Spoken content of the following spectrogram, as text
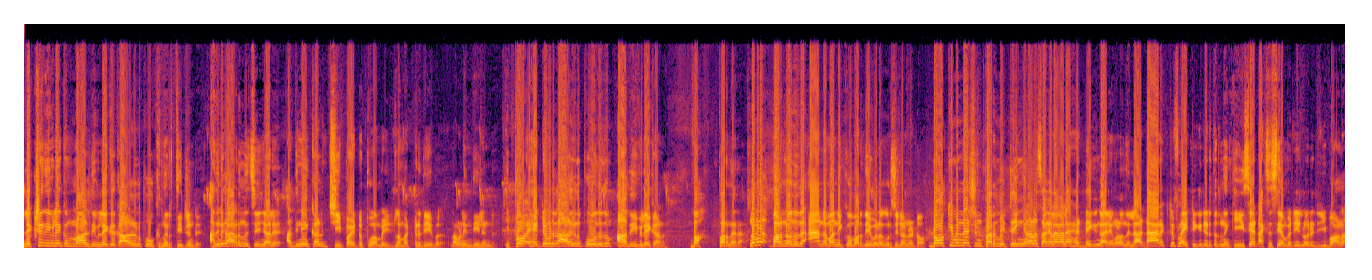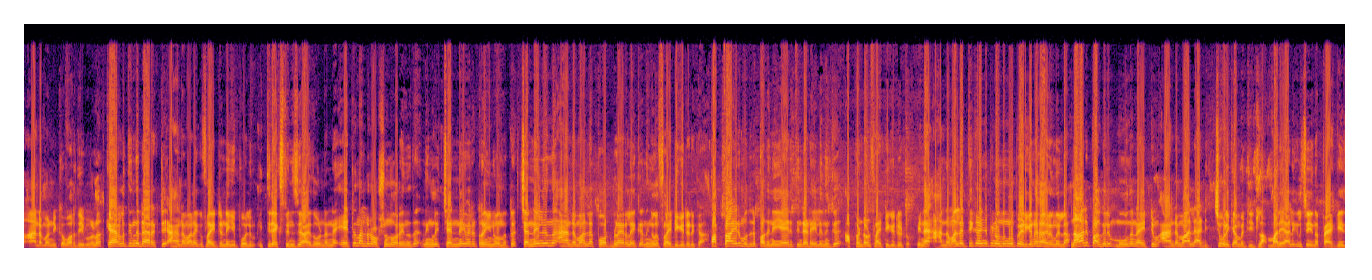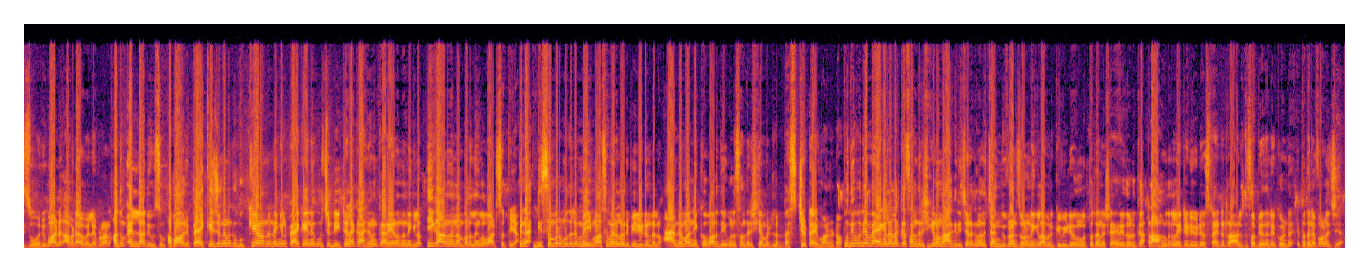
ലക്ഷദ്വീപിലേക്കും മാലദ്വീപിലേക്കൊക്കെ ആളുകൾ പോക്ക് നിർത്തിയിട്ടുണ്ട്. അതിന് കാരണം എന്ന് വെച്ച് കഴിഞ്ഞാൽ അതിനേക്കാളും ചീപ്പായിട്ട് പോകാൻ വേണ്ടിയിട്ടുള്ള മറ്റൊരു ദ്വീപ് നമ്മൾ ഇന്ത്യയിലുണ്ട്. ഇപ്പോൾ ഏറ്റവും കൂടുതൽ ആളുകൾ പോകുന്നതും ആ ദ്വീപിലേക്കാണ്. ബാ. പറഞ്ഞുതരാം. നമ്മൾ പറഞ്ഞു വന്നത് ആൻഡമാൻ നിക്കോബാർ ദ്വീപുകളെ കുറിച്ചിട്ടാണ് കേട്ടോ. ഡോക്യുമെന്റേഷൻ പെർമിറ്റ് ഇങ്ങനെയുള്ള സകല കല ഹെഡേക്കും കാര്യങ്ങളൊന്നുമില്ല. ഡയറക്റ്റ് ഫ്ലൈറ്റ് ടിക്കറ്റ് എടുത്തിട്ട് നിങ്ങൾക്ക് ഈസി ആയിട്ട് ആക്സസ് ചെയ്യാൻ പറ്റിയിട്ടുള്ള ഒരു ദ്വീപാണ് ആൻഡമാൻ നിക്കോബാർ ദ്വീപുകൾ കേരളത്തിൽ നിന്ന് ഡയറക്റ്റ് ആൻഡമാനിലേക്ക് ഫ്ലൈറ്റ് ഉണ്ടെങ്കിൽ പോലും ഇത്തിരി എക്സ്പെൻസീവ് ആയതുകൊണ്ട് തന്നെ ഏറ്റവും നല്ലൊരു ഓപ്ഷൻ എന്ന് പറയുന്നത് നിങ്ങൾ ചെന്നൈ വരെ ട്രെയിൻ വന്നിട്ട് ചെന്നൈയിൽ നിന്ന് ആൻഡമാനിലെ പോർട്ട് ബ്ലെയറിലേക്ക് നിങ്ങൾ ഫ്ലൈറ്റ് ടിക്കറ്റ് എടുക്കുക. പത്തായിരം മുതൽ പതിനയ്യായിരത്തിന്റെ ഇടയിൽ നിങ്ങൾക്ക് up and down flight ticket കിട്ടും. പിന്നെ ആൻഡമാനിൽ എത്തിക്കഴിഞ്ഞാൽ പിന്നെ ഒന്നും പേടിക്കേണ്ട കാര്യമൊന്നുമില്ല. നാല് പകലും മൂന്ന് നൈറ്റും ആൻഡമാനിൽ അടിച്ചു പൊളിക്കാൻ പറ്റിയിട്ടില്ല മലയാളികൾ ചെയ്യുന്ന പാക്കേജ് ഒരുപാട് അവിടെ അവൈലബിൾ ആണ്. അതും എല്ലാ ദിവസവും. അപ്പോൾ ആ ഒരു പാക്കേജ് നിങ്ങൾക്ക് ബുക്ക് ചെയ്യണമെന്നുണ്ടെങ്കിൽ പാക്കേജിനെ കുറിച്ച് ഡീറ്റെയിൽ കാര്യങ്ങൾക്ക് അറിയണമെന്നുണ്ടെങ്കിലും ഈ കാണുന്ന നമ്പറിൽ നിങ്ങൾ വാട്സ്ആപ്പ് ചെയ്യാം പിന്നെ ഡിസംബർ മുതൽ മെയ് മാസം വരെയുള്ള ഒരു പീരീഡ് ഉണ്ടല്ലോ. ആൻഡമാൻ നിക്കോബാർ ദ്വീപുകൾ സന്ദർശിക്കാൻ പറ്റുന്ന ബെസ്റ്റ് ടൈമാണ് കേട്ടോ പുതിയ പുതിയ മേഖലകളൊക്കെ സന്ദർശിക്കണം എന്ന് ആഗ്രഹിച്ചിടക്കുന്ന ചങ്ക് ഫ്രണ്ട്സ് ഉണ്ടെങ്കിൽ അവർക്ക് വീഡിയോ നിങ്ങൾ ഇപ്പോൾ തന്നെ ഷെയർ ചെയ്ത് കൊടുക്കുക. ട്രാവൽ റിലേറ്റഡ് വീഡിയോസ് ആയിട്ട് ട്രാവൽ ഫബിയോ കൊണ്ട് ഇപ്പോൾ തന്നെ ഫോളോ ചെയ്യാം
